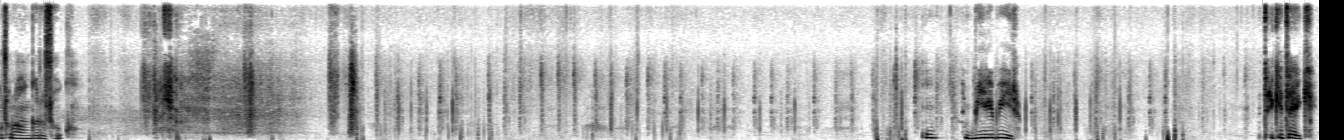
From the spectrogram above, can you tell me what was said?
Otur hangara sok. O biri bir. Teke tek.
